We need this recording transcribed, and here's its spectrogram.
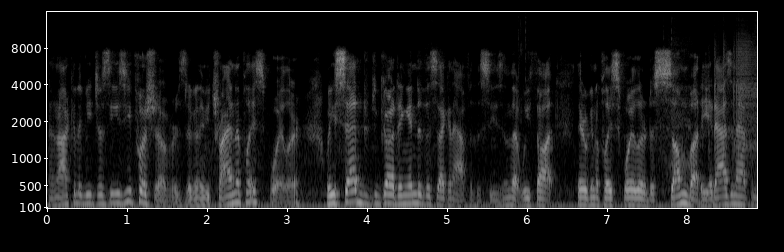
They're not going to be just easy pushovers. They're going to be trying to play spoiler. We said going into the second half of the season that we thought they were going to play spoiler to somebody. It hasn't happened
